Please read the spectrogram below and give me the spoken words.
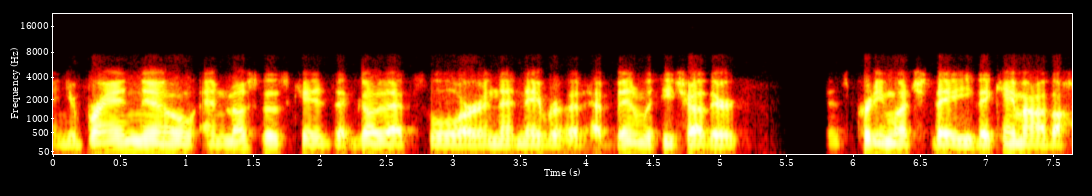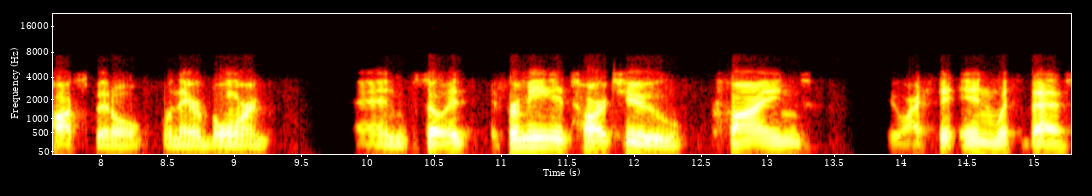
and you're brand new and most of those kids that go to that school or in that neighborhood have been with each other since pretty much they they came out of the hospital when they were born. And so it for me it's hard to find who I fit in with best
